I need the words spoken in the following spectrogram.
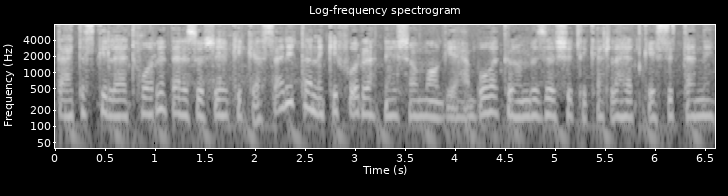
Tehát ezt ki lehet forgatni, először ki kell szárítani, kiforgatni, és a magjából különböző sütiket lehet készíteni.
